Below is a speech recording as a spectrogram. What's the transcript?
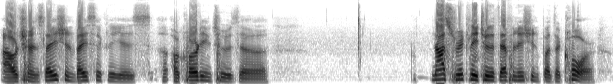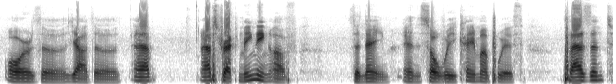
our translation basically is uh, according to the not strictly to the definition, but the core or the yeah the ab abstract meaning of the name, and so we came up with pleasant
